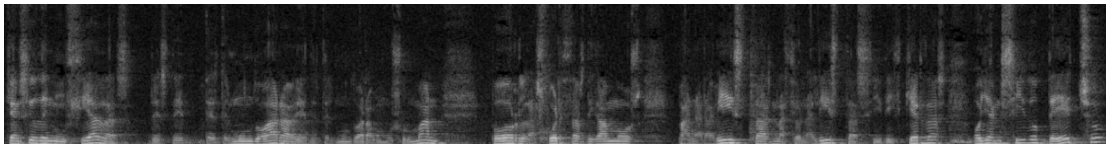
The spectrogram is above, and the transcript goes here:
que han sido denunciadas desde, desde el mundo árabe, desde el mundo árabe musulmán, por las fuerzas, digamos, panarabistas, nacionalistas y de izquierdas, hoy han sido, de hecho,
